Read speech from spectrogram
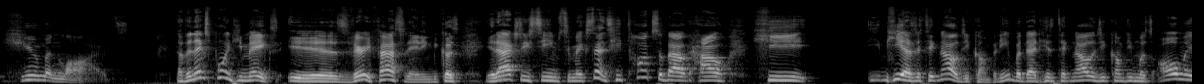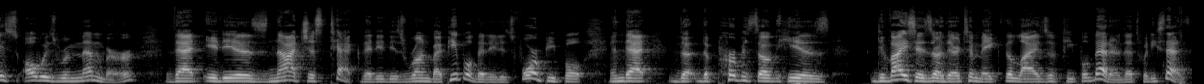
human lives. Now, the next point he makes is very fascinating because it actually seems to make sense. He talks about how he he has a technology company, but that his technology company must always always remember that it is not just tech, that it is run by people, that it is for people, and that the the purpose of his devices are there to make the lives of people better. That's what he says.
